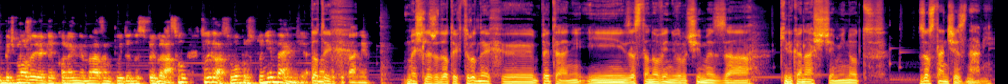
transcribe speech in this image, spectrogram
i być może jak ja kolejnym razem pójdę do swojego lasu, to tego lasu po prostu nie będzie. Do tych... pytanie. Myślę, że do tych trudnych y, pytań i zastanowień wrócimy za kilkanaście minut. Zostańcie z nami.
